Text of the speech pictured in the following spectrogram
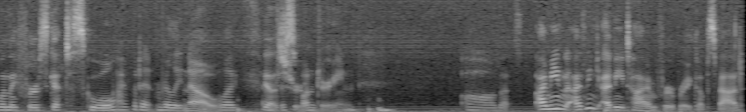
when they first get to school. I wouldn't really know. Like Yeah, I'm just sure. wondering. Oh, that's. I mean, I think any time for a breakup's bad,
